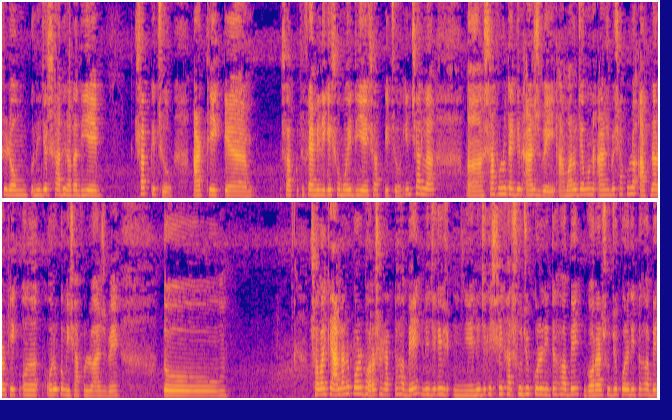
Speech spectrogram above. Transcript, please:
ফ্রিডম নিজের স্বাধীনতা দিয়ে সবকিছু। আর্থিক আহ, সবকিছু ফ্যামিলিকে সময় দিয়ে সবকিছু। ইনশাল্লাহ আহ, সাফল্য তো একদিন আসবেই। আমারও যেমন আসবে সাফল্য আপনারও ঠিক ওরকমই সাফল্য আসবে। তো সবাইকে আল্লাহর উপর ভরসা রাখতে হবে। নিজেকে নিজেকে শেখার সুযোগ করে দিতে হবে গড়ার সুযোগ করে দিতে হবে।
